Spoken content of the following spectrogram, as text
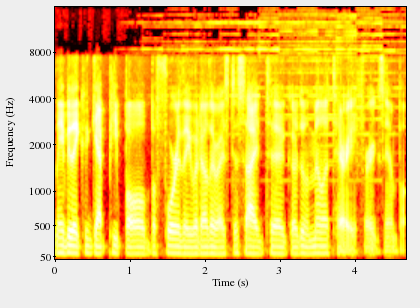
Maybe they could get people before they would otherwise decide to go to the military, for example.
